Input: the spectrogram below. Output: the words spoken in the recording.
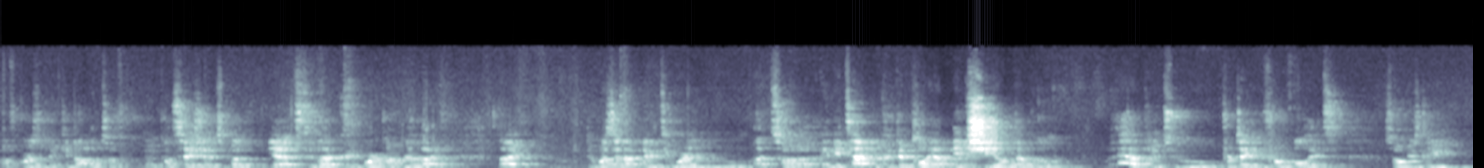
of course, making a lot of uh, concessions, but yeah, still that could work on real life. Like, there was an ability where you, at so anytime you could deploy a big shield that will help you to protect you from bullets. So obviously,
